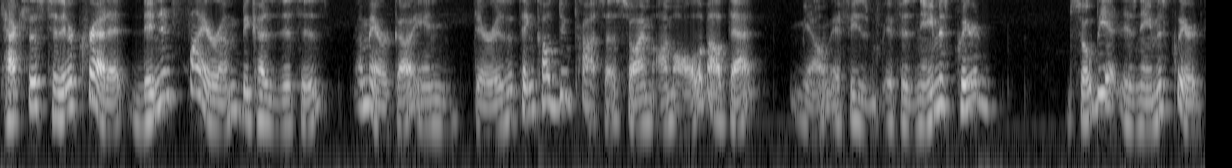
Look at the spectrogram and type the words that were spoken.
Texas, to their credit, didn't fire him because this is America and there is a thing called due process. So I'm, I'm all about that you know, if he's if his name is cleared, so be it. His name is cleared.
